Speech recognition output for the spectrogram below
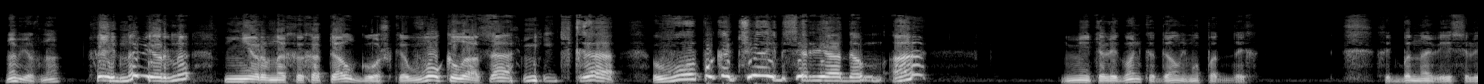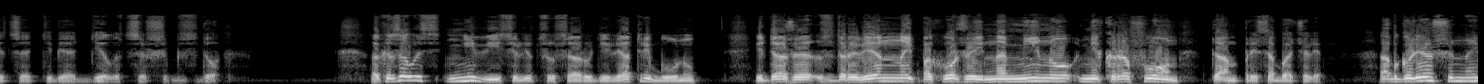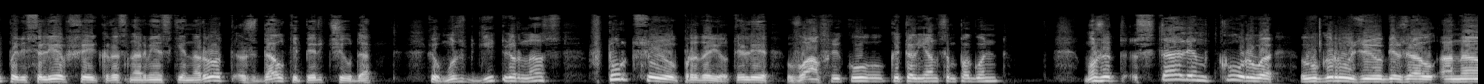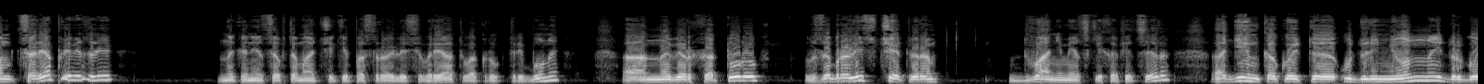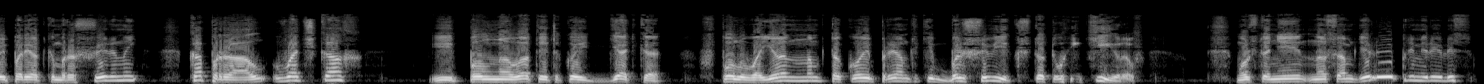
Наверное. Наверное, нервно хохотал Гошка. Во класс, а, Митька, во покачаемся рядом, а? Митя легонько дал ему поддых. Хоть бы на виселице от тебя отделаться, шибздо. Оказалось, не виселицу соорудили, а трибуну. И даже здоровенный, похожий на мину, микрофон там присобачили — Обгуляшенный, повеселевший красноармейский народ ждал теперь чуда. Может, Гитлер нас в Турцию продает или в Африку к итальянцам погонит? Может, Сталин, курва, в Грузию убежал, а нам царя привезли? Наконец автоматчики построились в ряд вокруг трибуны, а на верхотуру взобрались четверо два немецких офицера, один какой-то удлиненный, другой порядком расширенный, капрал в очках и полноватый такой дядька в полувоенном, такой прям-таки большевик, что твой Киров. Может, они на самом деле примирились?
